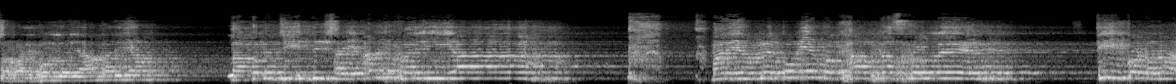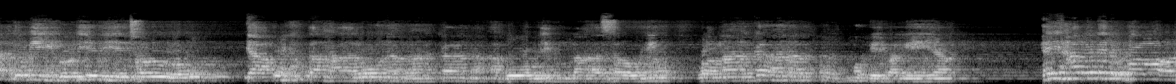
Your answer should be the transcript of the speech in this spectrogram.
সবাই বলল, ইয়া মারিয়াম লাকাদ জিতি শাইআন ফারিয়া মারিয়াম রে, তুমি এত খারাপ কাজ করলে, কি ঘটনা তুমি ঘটিয়ে দিয়েছ? মা কানা আবু ইমরা মা কানাত উম্মুকি বাগিয়া এই হারুনের বোন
